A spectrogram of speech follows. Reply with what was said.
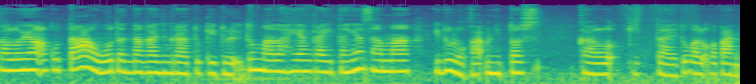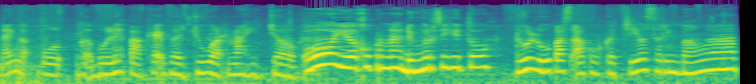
Kalau yang aku tahu tentang Kanjeng Ratu Kidul itu malah yang kaitannya sama itu loh kak mitos kalau kita itu kalau ke pantai nggak nggak boleh pakai baju warna hijau. Oh iya aku pernah denger sih itu. Dulu pas aku kecil sering banget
